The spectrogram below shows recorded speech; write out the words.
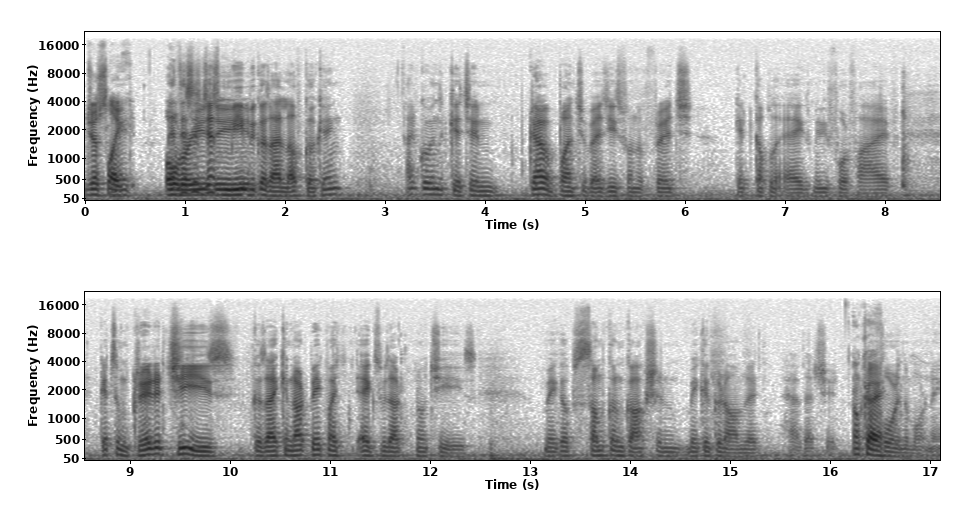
Just like right? over and this is just me because I love cooking. I'd go in the kitchen, grab a bunch of veggies from the fridge, get a couple of eggs, maybe four or five, get some grated cheese because I cannot make my eggs without no cheese. Make up some concoction, make a good omelet, have that shit. Okay. Four in the morning.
